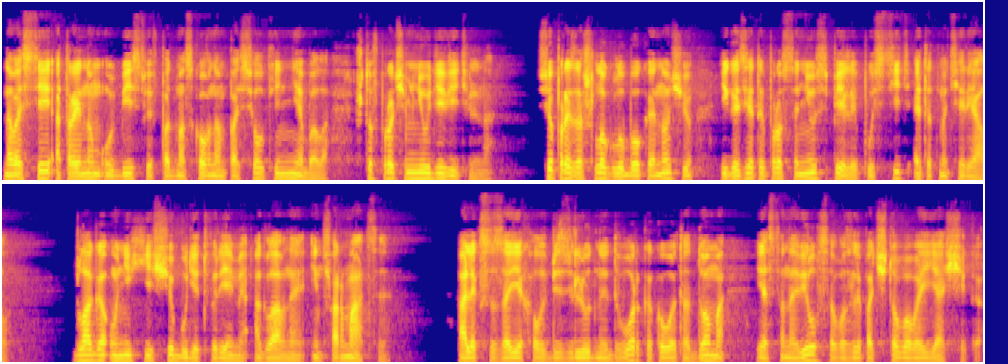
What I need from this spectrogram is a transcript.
Новостей о тройном убийстве в подмосковном поселке не было, что, впрочем, неудивительно. Все произошло глубокой ночью, и газеты просто не успели пустить этот материал. Благо, у них еще будет время, а главное – информация. Алекс заехал в безлюдный двор какого-то дома и остановился возле почтового ящика.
